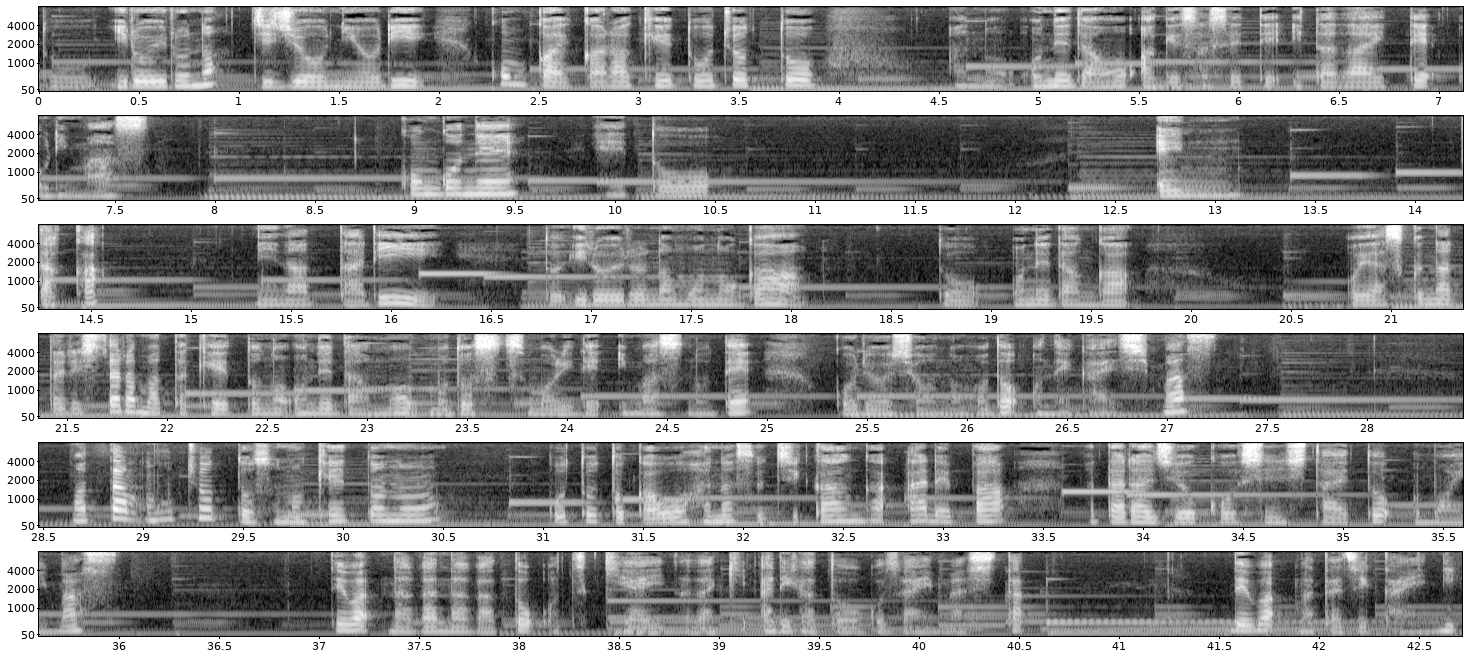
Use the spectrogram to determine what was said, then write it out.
といろいろな事情により今回から系統をちょっとあのお値段を上げさせていただいております。今後ねえっ、ー、と円高になったりといろいろなものがとお値段がお安くなったりしたらまた毛糸のお値段も戻すつもりでいますのでご了承のほどお願いします。またもうちょっとその毛糸のこととかを話す時間があればまたラジオ更新したいと思いますでは長々とお付き合いいただきありがとうございましたではまた次回に。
